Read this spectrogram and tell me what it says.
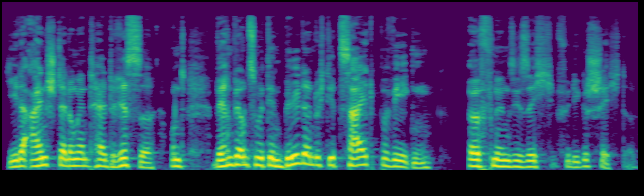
Jede Einstellung enthält Risse, und während wir uns mit den Bildern durch die Zeit bewegen, öffnen sie sich für die Geschichte.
